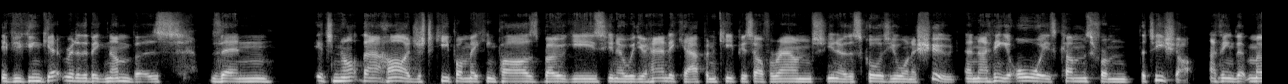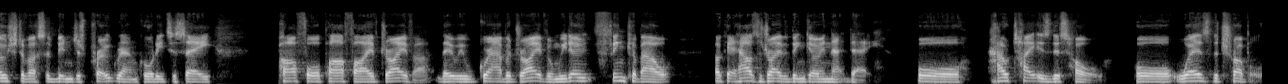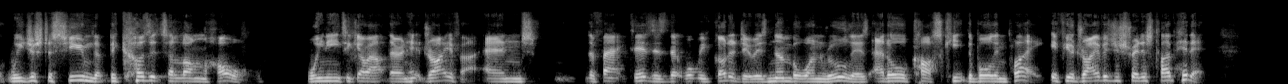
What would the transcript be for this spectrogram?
if you can get rid of the big numbers, then it's not that hard just to keep on making pars, bogeys, you know, with your handicap and keep yourself around, you know, the scores you want to shoot. And I think it always comes from the tee shot. I think that most of us have been just programmed, Cordie, to say par four, par five driver. They will grab a driver and we don't think about, okay, how's the driver been going that day? Or how tight is this hole? Or where's the trouble? We just assume that because it's a long hole, we need to go out there and hit driver. And the fact is is that what we've got to do is number one rule is at all costs keep the ball in play. If your drive is your straightest club, hit it.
